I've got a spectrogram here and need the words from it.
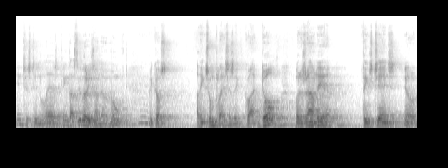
interesting layers. I think that's the other reason I never moved, mm. because I think some places are quite dull, whereas around here, things change, you know,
